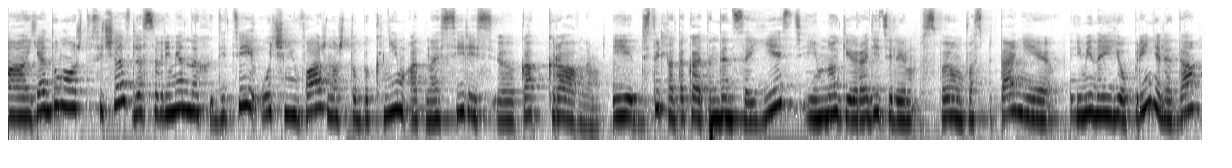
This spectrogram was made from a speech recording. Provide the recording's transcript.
А, я думаю, что сейчас для современных детей очень важно, чтобы к ним относились э, как к равным. И действительно такая тенденция есть, и многие родители в своем воспитании именно ее приняли, да.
